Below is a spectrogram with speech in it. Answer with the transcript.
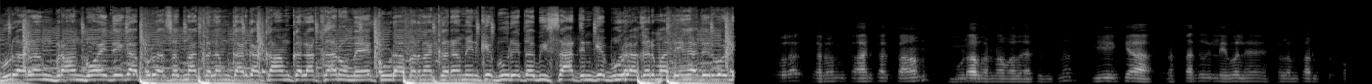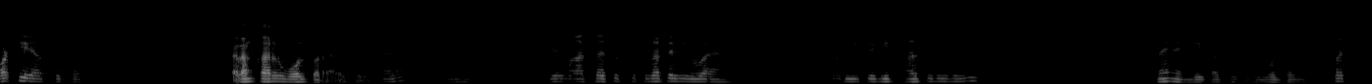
बुरा रंग ब्राउन बॉय देगा पूरा सदमा। कलमकार का काम कलाकारों में कूड़ा भरना। करम इनके बुरे तभी साथ इनके बुरा। कर्मा देगा तेरे को बोला कर्मकार का काम कूड़ा भरना वाला ऐसे कुछ ना ये क्या रफ्तार का लेवल है कलमकार उसको शॉर्ट्स लिया उसके ऊपर? कलमकार को बोल तो रहा है। है ना? ये मात्र तो कुछ उधर से भी हुआ है। डी के डी फांसी के लिए नहीं नहीं नहीं दीपक तो कुछ बोलता ही। बट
